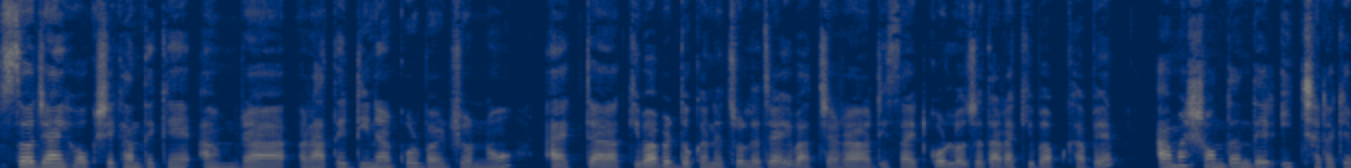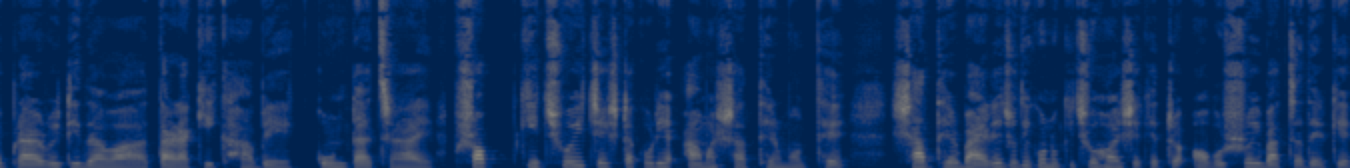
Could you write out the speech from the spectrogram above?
সো যাই হোক সেখান থেকে আমরা রাতে ডিনার করবার জন্য একটা কিবাবের দোকানে চলে যাই বাচ্চারা ডিসাইড করল যে তারা কিবাব খাবে। আমার সন্তানদের ইচ্ছাটাকে প্রায়োরিটি দেওয়া, তারা কি খাবে, কোনটা চায় সব কিছুই চেষ্টা করি আমার সাধ্যের মধ্যে। সাধ্যের বাইরে যদি কোনো কিছু হয়, সেক্ষেত্রে অবশ্যই বাচ্চাদেরকে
